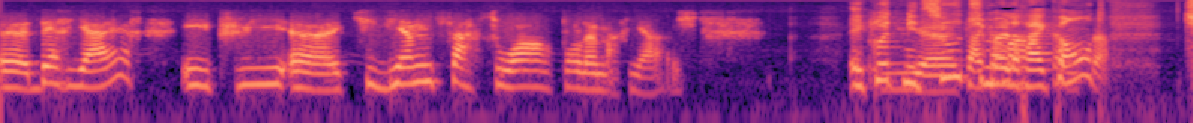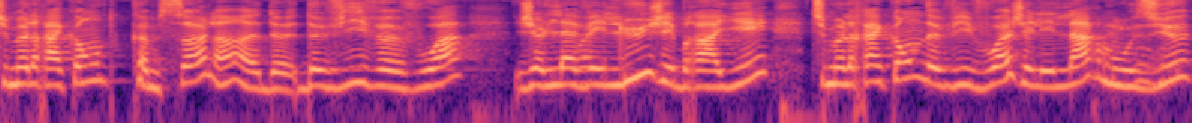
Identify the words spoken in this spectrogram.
euh, derrière et puis qui viennent s'asseoir pour le mariage. Écoute, Mitsu, tu me le racontes. Tu me le racontes comme ça, là, de, de vive voix. Je l'avais lu, j'ai braillé. Tu me le racontes de vive voix, j'ai les larmes aux yeux.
